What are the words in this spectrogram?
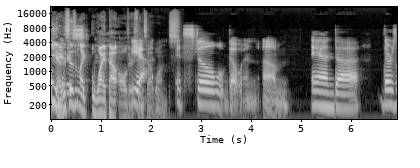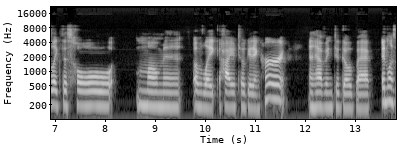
Yeah, this isn't like wipe out all their yeah, things at once. It's still going. Um and uh there's like this whole moment of like Hayato getting hurt and having to go back unless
